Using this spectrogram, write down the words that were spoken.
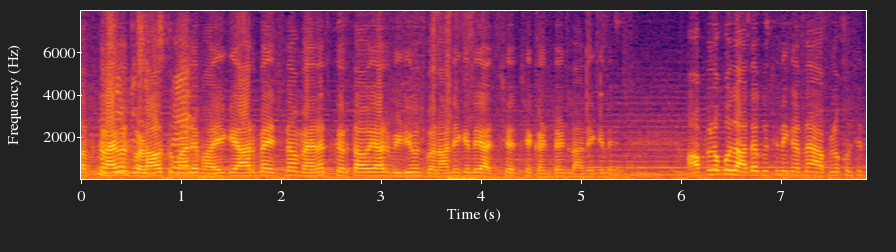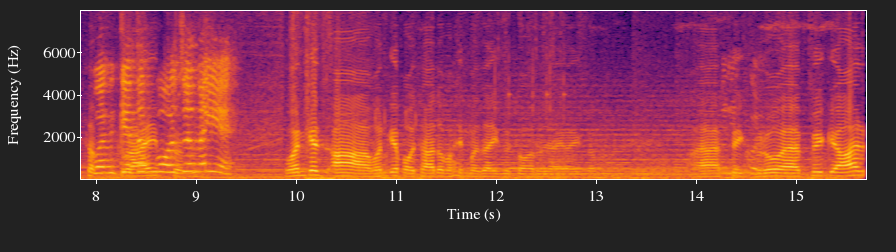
सब्सक्राइबर्स तो बढ़ाओ तुम्हारे भाई के. यार मैं इतना मेहनत करता हूँ यार वीडियोस बनाने के लिए अच्छे अच्छे कंटेंट लाने के लिए. आप लोग को ज़्यादा कुछ नहीं करना है आप लोग को सिर्फ़ वन के सब्सक्राइब पहुँचा नहीं है। वन के हाँ वन के पहुँचा दो भाई मज़ा ही कुछ और हो जाएगा एकदम. एपिक ब्रो एपिक यार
